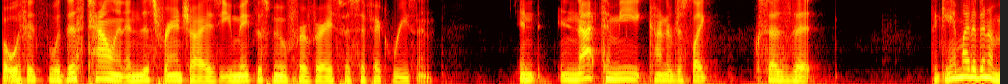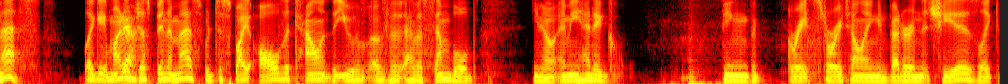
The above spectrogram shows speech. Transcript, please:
But with it, with this talent and this franchise, you make this move for a very specific reason. And and that to me kind of just like says that the game might have been a mess. Like it might Yeah. have just been a mess, with despite all the talent that you have, have, have assembled. You know, Amy Hennig being the great storytelling and veteran that she is, like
